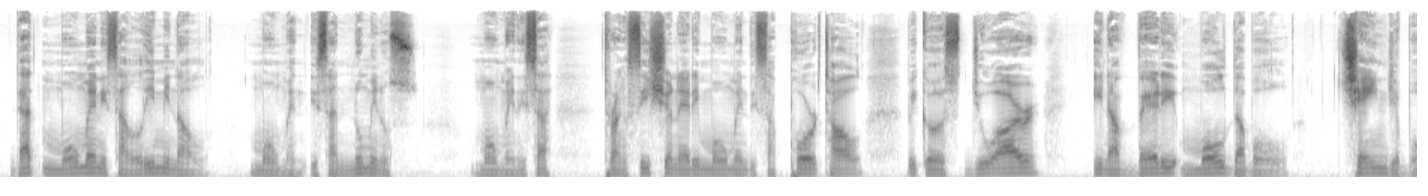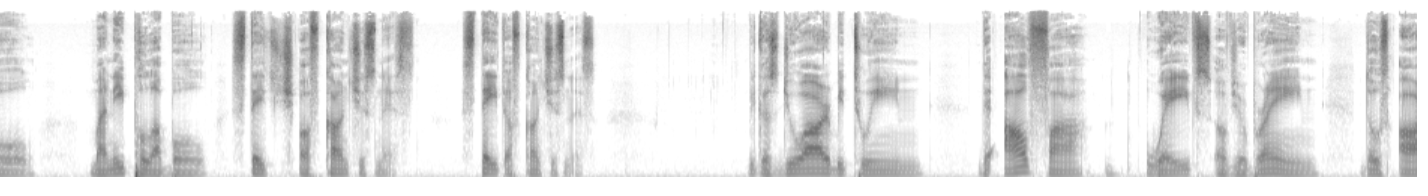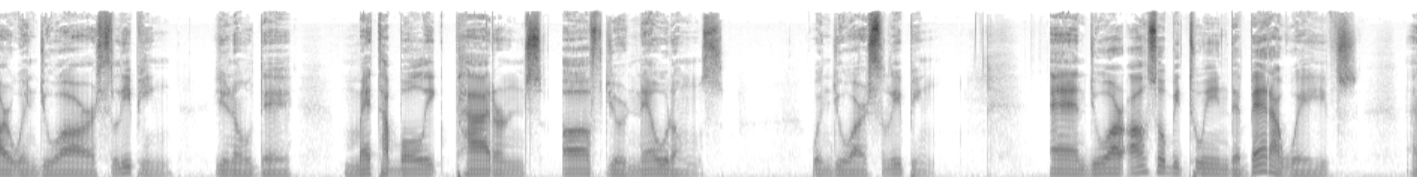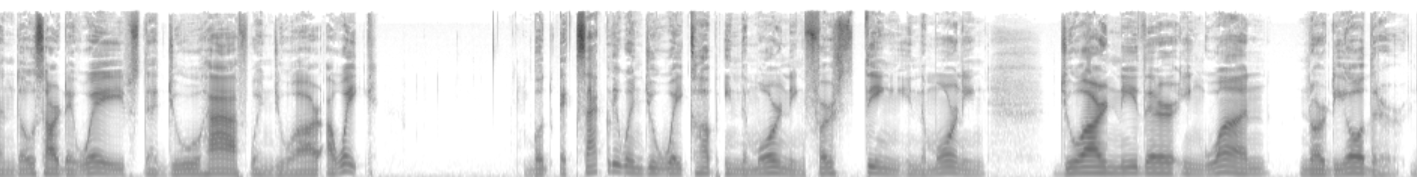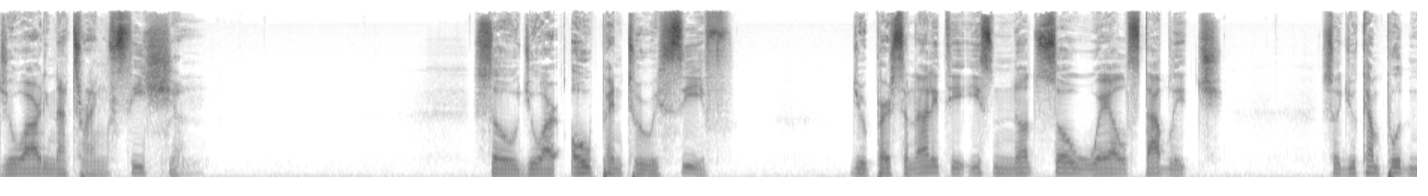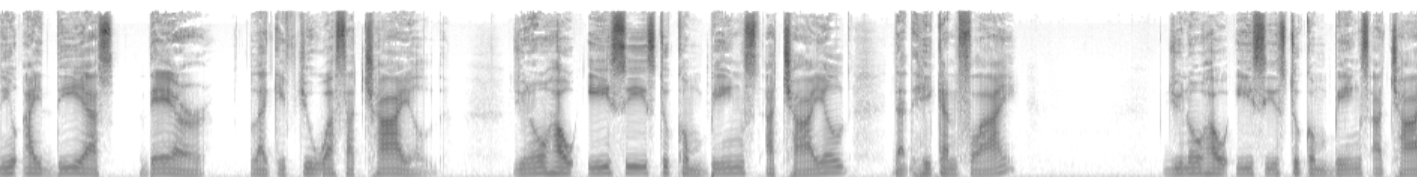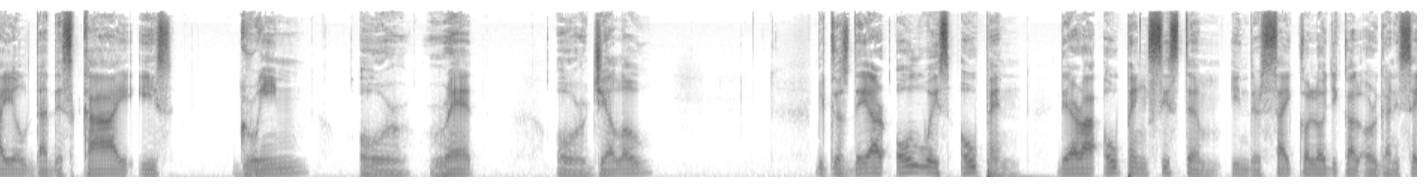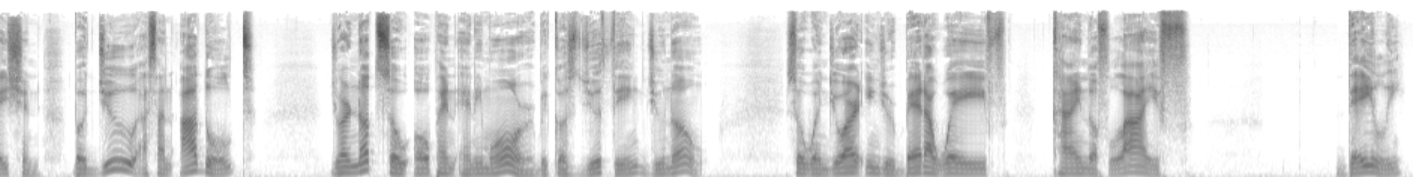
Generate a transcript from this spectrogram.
That moment is a liminal moment. It's a numinous moment. It's a transitionary moment. It's a portal because you are in a very moldable, changeable, manipulable stage of consciousness. State of consciousness. Because you are between the alpha waves of your brain, those are when you are sleeping, you know, the metabolic patterns of your neurons when you are sleeping. And you are also between the beta waves, and those are the waves that you have when you are awake. But exactly when you wake up in the morning, first thing in the morning, you are neither in one nor the other. You are in a transition. So you are open to receive. Your personality is not so well established. So you can put new ideas there like if you was a child. You know how easy it is to convince a child that he can fly? You know how easy it is to convince a child that the sky is green or red or yellow? Because they are always open. They are an open system in their psychological organization. But you, as an adult, you are not so open anymore because you think you know. So when you are in your beta wave kind of life, daily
